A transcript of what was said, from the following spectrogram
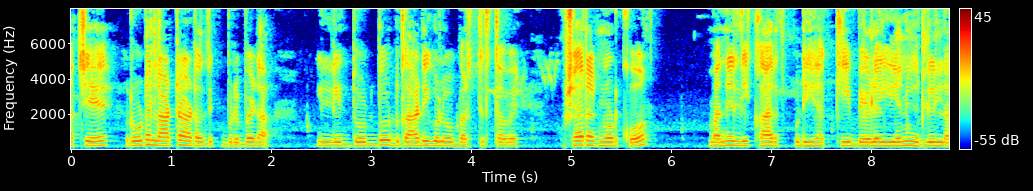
ಆಚೆ ರೋಡಲ್ಲಿ ಆಟ ಆಡೋದಕ್ಕೆ ಬಿಡಬೇಡ. ಇಲ್ಲಿ ದೊಡ್ಡ ದೊಡ್ಡ ಗಾಡಿಗಳು ಬರ್ತಿರ್ತವೆ. ಹುಷಾರಾಗಿ ನೋಡ್ಕೋ. ಮನೇಲಿ ಖಾರದ ಪುಡಿ, ಅಕ್ಕಿ, ಬೇಳೆ ಏನೂ ಇರಲಿಲ್ಲ.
